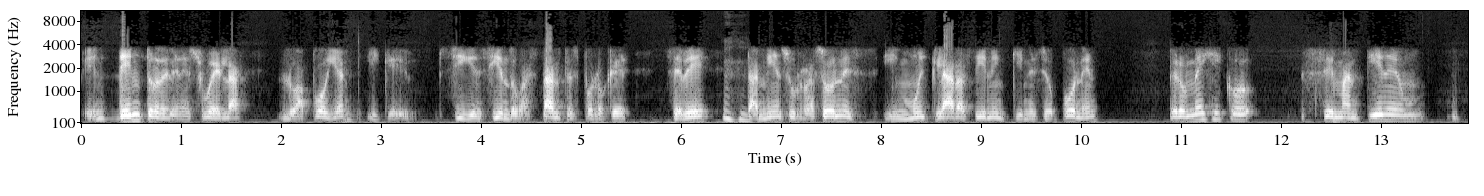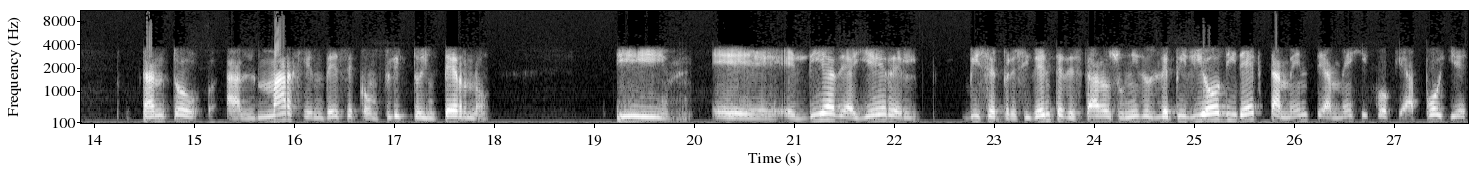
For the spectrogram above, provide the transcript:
en- dentro de Venezuela lo apoyan y que siguen siendo bastantes por lo que se ve, también sus razones y muy claras tienen quienes se oponen, pero México se mantiene un tanto al margen de ese conflicto interno. Y eh, el día de ayer el vicepresidente de Estados Unidos le pidió directamente a México que apoye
